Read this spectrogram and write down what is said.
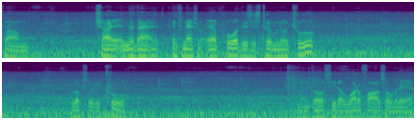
from Changi Interna International Airport. This is Terminal 2. Looks really cool. I'm gonna go see the waterfalls over there.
